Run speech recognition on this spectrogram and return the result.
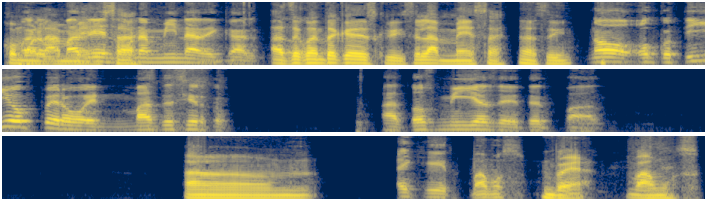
Como Bueno, la más bien mesa. una mina de cal. Haz de cuenta que describiste la mesa, así. No, Ocotillo, pero en más desierto. A dos millas de Dead Hay que ir, vamos. bueno, vamos.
